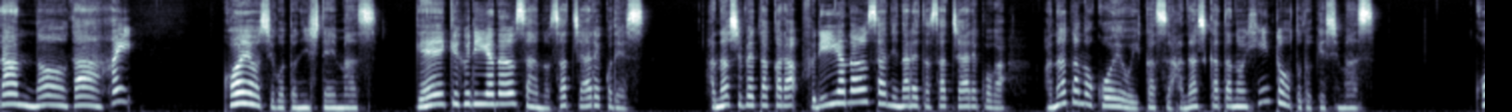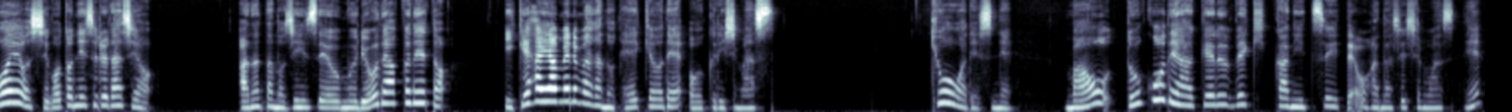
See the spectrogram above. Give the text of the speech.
三のがはい。声を仕事にしています。現役フリーアナウンサーの幸あれ子です。話し下手からフリーアナウンサーになれた幸あれ子があなたの声を生かす話し方のヒントをお届けします。声を仕事にするラジオ。あなたの人生を無料でアップデート。池早メルマガの提供でお送りします。今日はですね間をどこで開けるべきかについてお話ししますね。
